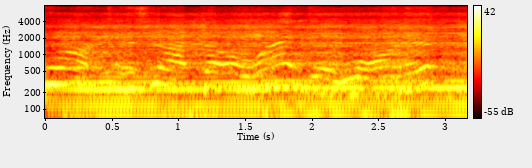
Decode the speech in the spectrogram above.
want is not the way you want it.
